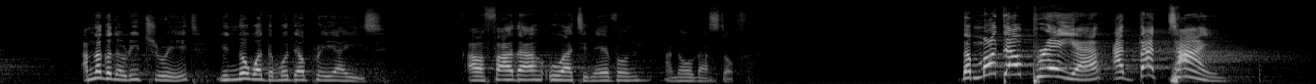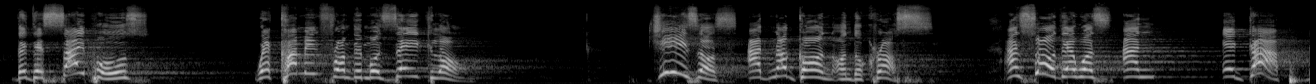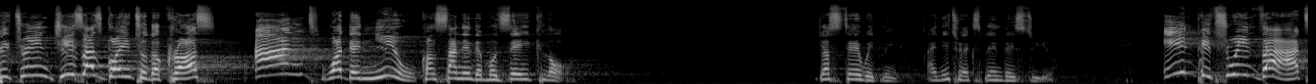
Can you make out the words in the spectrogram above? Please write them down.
I'm not going to read through it. You know what the model prayer is Our Father who art in heaven, and all that stuff. The model prayer at that time, the disciples were coming from the Mosaic law. Jesus had not gone on the cross. And so there was an a gap between Jesus going to the cross and what they knew concerning the Mosaic law. Just stay with me. I need to explain this to you. In between that,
